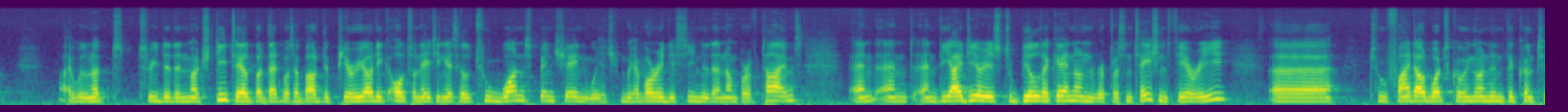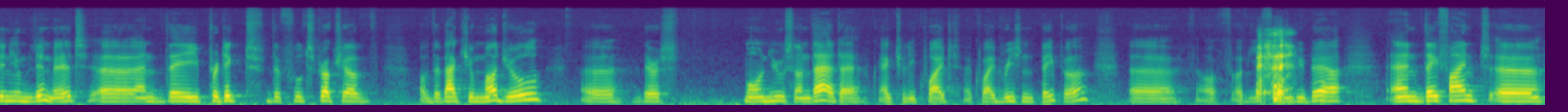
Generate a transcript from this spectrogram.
I will not treat it in much detail, but that was about the periodic alternating SL2-1 spin chain, which we have already seen it a number of times. And, and, and the idea is to build again on representation theory uh, to find out what's going on in the continuum limit. Uh, and they predict the full structure of, of the vacuum module. Uh, there's more news on that, uh, actually quite a quite recent paper uh, of, of Yifei and Hubert. And they find uh,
